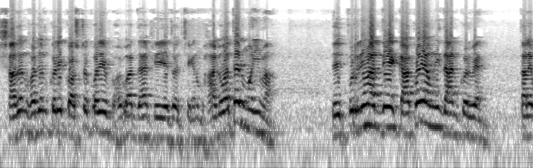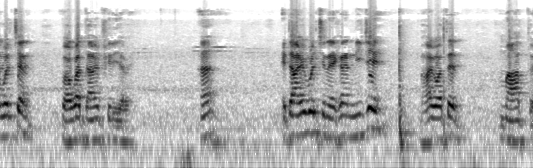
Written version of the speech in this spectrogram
সাধন ভজন করে, কষ্ট করে ভগবত ধামে ফিরে যেতে হচ্ছে। কেন? ভাগবতের মহিমা। যে পূর্ণিমার দিনে কাকই আপনি দান করবেন? তাহলে বলছেন ভগবত ধামে ফিরে যাবে। হ্যাঁ? এটা আমি বলছি না, এখানে নিজে ভাগবতের মাহাত্ম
